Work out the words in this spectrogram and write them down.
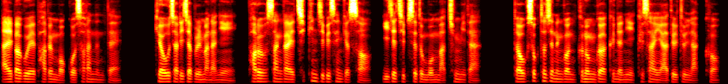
알바구에 밥은 먹고 살았는데 겨우 자리 잡을 만하니 바로 상가에 치킨집이 생겨서 이제 집세도 못 맞춥니다. 더욱 속 터지는 건 그놈과 그년이 그 사이 아들들 낳고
